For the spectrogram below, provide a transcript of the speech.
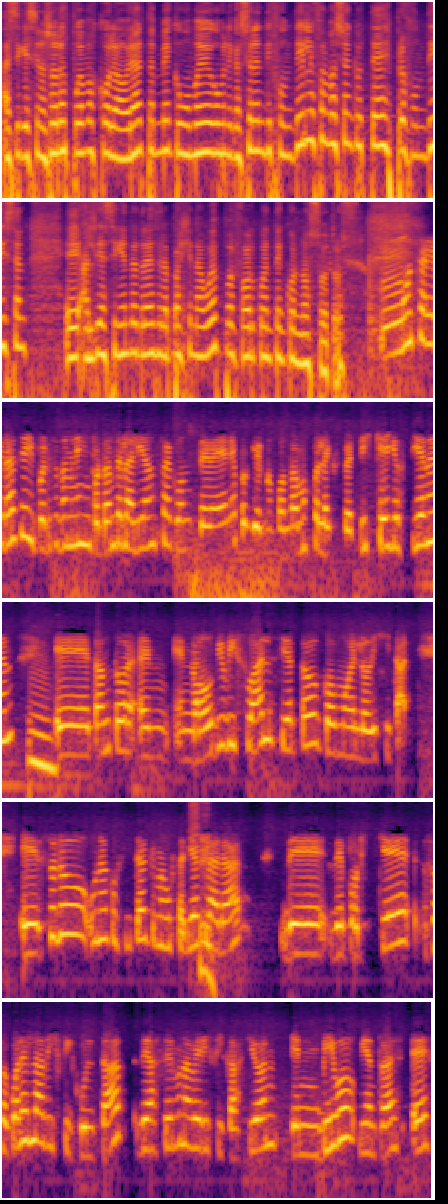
Así que si nosotros podemos colaborar también como medio de comunicación en difundir la información que ustedes profundicen eh, al día siguiente a través de la página web, por favor cuenten con nosotros. Muchas gracias y por eso también es importante la alianza con TVN porque nos contamos con la expertise que ellos tienen mm. eh, tanto en, lo audiovisual, ¿cierto?, como en lo digital. Eh, solo una cosita que me gustaría aclarar de, de por qué, o sea, cuál es la dificultad de hacer una verificación en vivo mientras es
